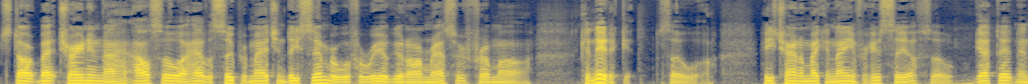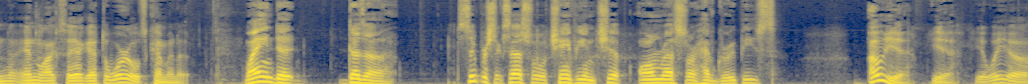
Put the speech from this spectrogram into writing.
start back training. I also I have a super match in December with a real good arm wrestler from uh, Connecticut. So uh, he's trying to make a name for himself. So got that, and and like I say, I got the worlds coming up. Wayne, do, does a super successful championship arm wrestler have groupies? Oh yeah, yeah, yeah. We uh,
